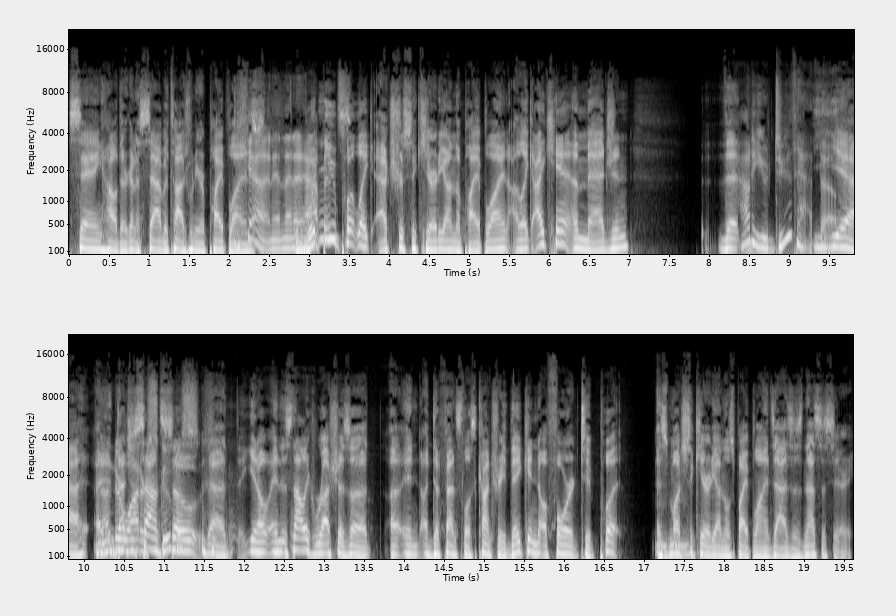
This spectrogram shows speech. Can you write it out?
saying how they're going to sabotage one of your pipelines, Yeah, and, and then it wouldn't happens. you put like extra security on the pipeline? Like I can't imagine that. How do you do that though? Yeah, that underwater just sounds so. scuba Uh, you know, and it's not like Russia's a a, in- a defenseless country. They can afford to put as much Mm-hmm. security on those pipelines as is necessary.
